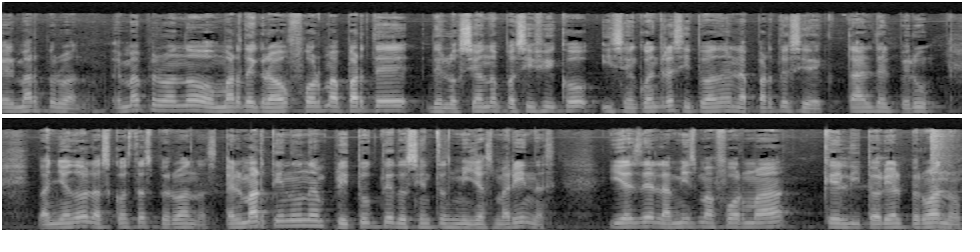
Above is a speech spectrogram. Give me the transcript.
El mar peruano. El mar peruano o mar de Grau forma parte del Océano Pacífico y se encuentra situado en la parte occidental del Perú, bañando las costas peruanas. El mar tiene una amplitud de 200 millas marinas y es de la misma forma que el litoral peruano.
